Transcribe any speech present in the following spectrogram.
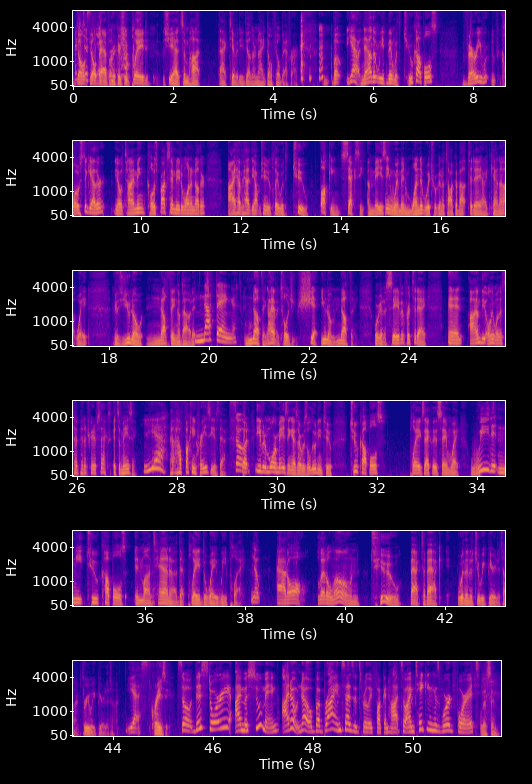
don't feel bad for her because she played. She had some hot activity the other night. Don't feel bad for her. but yeah, now that we've been with two couples, very r- close together, you know, timing, close proximity to one another, I have had the opportunity to play with two fucking sexy, amazing women. One of which we're going to talk about today. I cannot wait because you know nothing about it. Nothing. Nothing. I haven't told you shit. You know nothing. We're going to save it for today. And I'm the only one that's had penetrative sex. It's amazing. Yeah. How fucking crazy is that? So- but even more amazing, as I was alluding to, two couples play exactly the same way. We didn't meet two couples in Montana that played the way we play Nope. at all, let alone two back to back within a two week period of time, three week period of time. Yes. Crazy. So this story, I'm assuming, I don't know, but Brian says it's really fucking hot, so I'm taking his word for it. Listen,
